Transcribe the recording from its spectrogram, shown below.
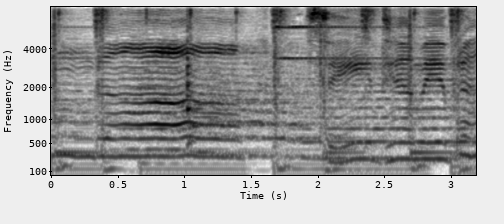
శాపంగా సేద్యమే బ్రతుకు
